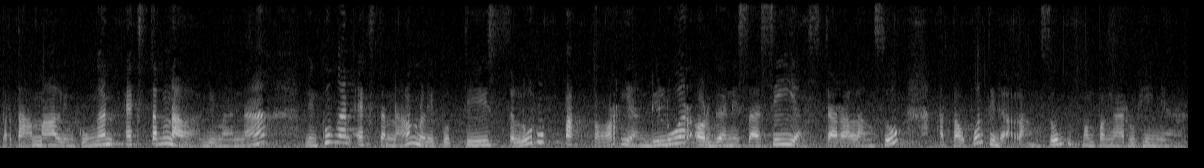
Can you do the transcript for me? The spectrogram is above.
Pertama, lingkungan eksternal, di mana Lingkungan eksternal meliputi seluruh faktor yang di luar organisasi yang secara langsung ataupun tidak langsung mempengaruhinya.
